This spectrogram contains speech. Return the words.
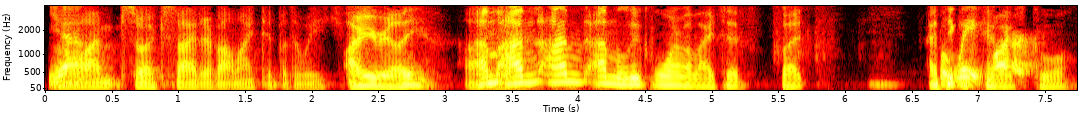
Yeah, oh, I'm so excited about my tip of the week. Are you really? Uh, I'm, yeah. I'm I'm I'm lukewarm on my tip, but I but think wait, it's kind Mark, of cool.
